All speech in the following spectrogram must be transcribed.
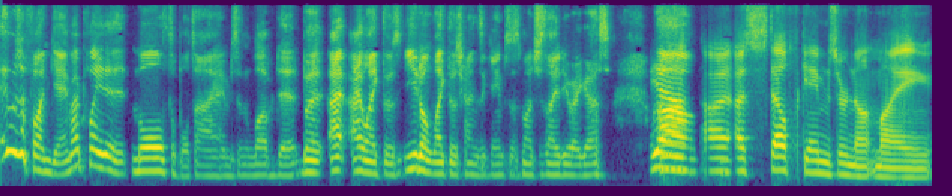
it was a fun game. I played it multiple times and loved it. But I, I like those. You don't like those kinds of games as much as I do, I guess. Yeah, Um, uh, uh, stealth games are not my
